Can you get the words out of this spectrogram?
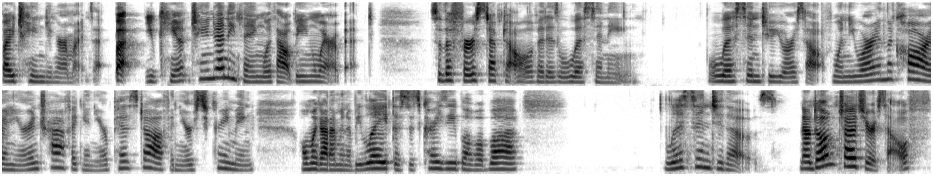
by changing our mindset. But you can't change anything without being aware of it. So the first step to all of it is listening. Listen to yourself. When you are in the car and you're in traffic and you're pissed off and you're screaming, oh my God, I'm going to be late. This is crazy, blah, blah, blah listen to those. Now don't judge yourself,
